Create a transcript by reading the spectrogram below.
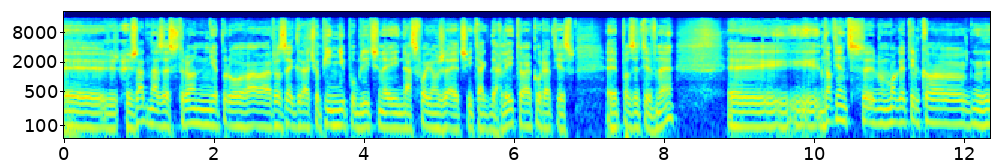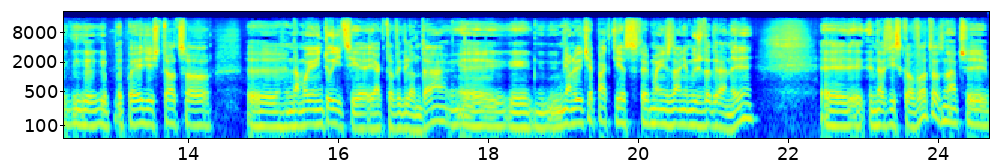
Y, żadna ze stron nie próbowała rozegrać opinii publicznej na swoją rzecz i tak dalej. To akurat jest y, pozytywne. No więc mogę tylko powiedzieć to, co na moją intuicję, jak to wygląda. Mianowicie pakt jest moim zdaniem już dograny nazwiskowo, to znaczy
